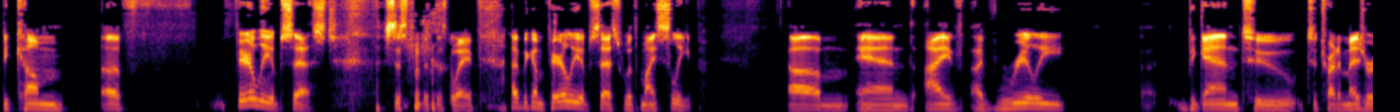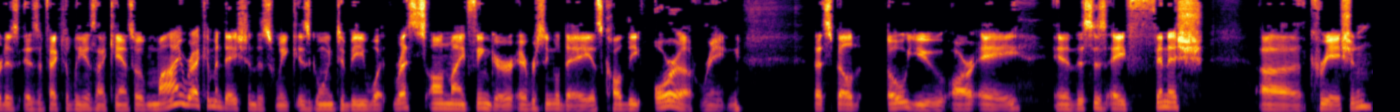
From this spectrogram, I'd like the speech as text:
become a fairly obsessed. Let's just put it this way: I've become fairly obsessed with my sleep, um, and I've I've really began to to try to measure it as, as effectively as I can. So my recommendation this week is going to be what rests on my finger every single day. It's called the Oura Ring. That's spelled O U R A. This is a Finnish uh, creation.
